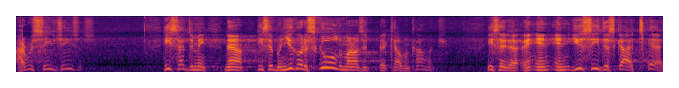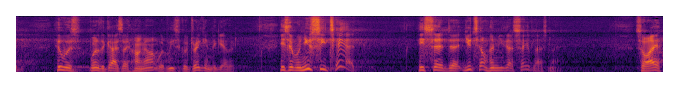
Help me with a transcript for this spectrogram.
I received Jesus. He said to me, Now, he said, When you go to school tomorrow, I was at, at Calvin College. He said, uh, and, and you see this guy, Ted, who was one of the guys I hung out with. We used to go drinking together. He said, When you see Ted, he said, uh, You tell him you got saved last night. So I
